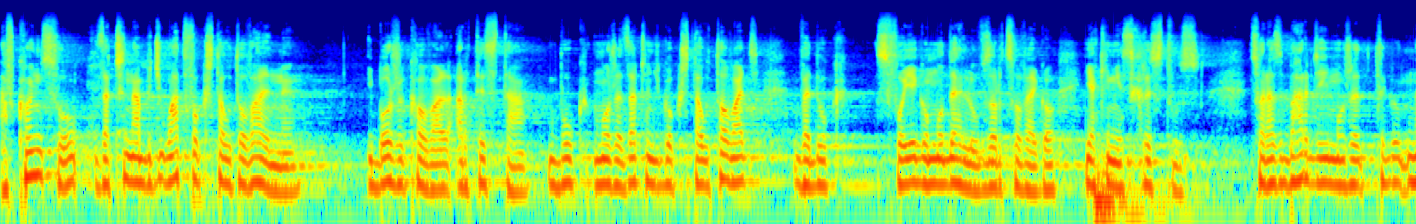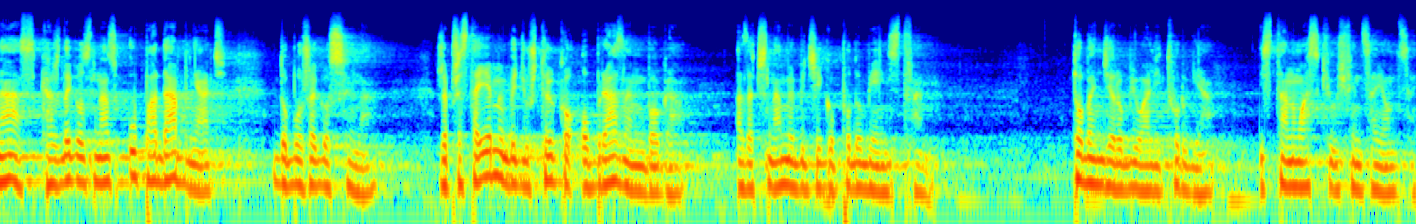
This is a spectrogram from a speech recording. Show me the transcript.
A w końcu zaczyna być łatwo kształtowalny i Boży Kowal, artysta, Bóg może zacząć go kształtować według swojego modelu wzorcowego, jakim jest Chrystus. Coraz bardziej może tego nas, każdego z nas upadabniać do Bożego Syna, że przestajemy być już tylko obrazem Boga, a zaczynamy być Jego podobieństwem. To będzie robiła liturgia i stan łaski uświęcającej.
